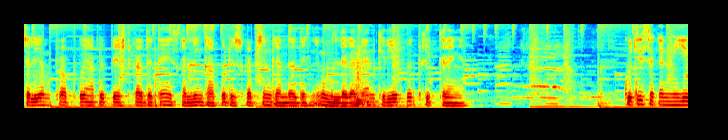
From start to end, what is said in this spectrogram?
चलिए हम प्रॉप को यहाँ पे पेस्ट कर देते हैं। इसका लिंक आपको डिस्क्रिप्शन के अंदर देखने को मिल जाएगा दैन क्रिएट पर क्लिक करेंगे। कुछ ही सेकंड में ये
